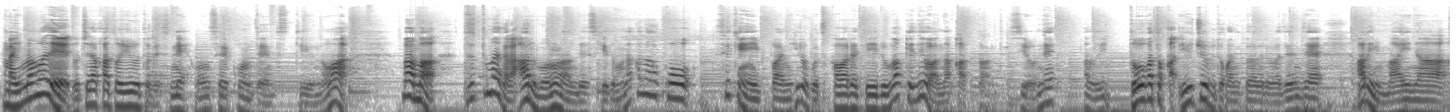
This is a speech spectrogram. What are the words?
まあ、今までどちらかというとですね、音声コンテンツっていうのは、まあまあ、ずっと前からあるものなんですけども、なかなかこう、世間一般に広く使われているわけではなかったんですよね。あの動画とか YouTube とかに比べれば全然、ある意味マイナ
